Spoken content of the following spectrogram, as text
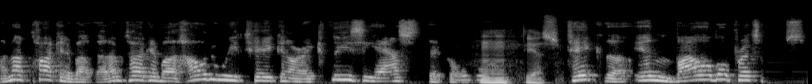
i'm not talking about that i'm talking about how do we take in our ecclesiastical world Mm-hmm. Yes. take the inviolable principles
